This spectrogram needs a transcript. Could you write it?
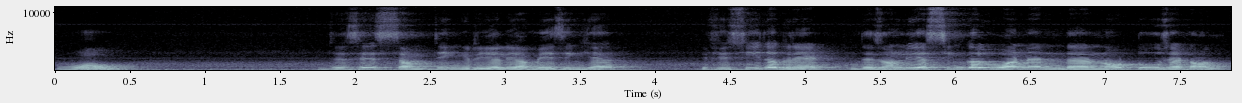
whoa this is something really amazing here. If you see the grade there's only a single one and there are no twos at all.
